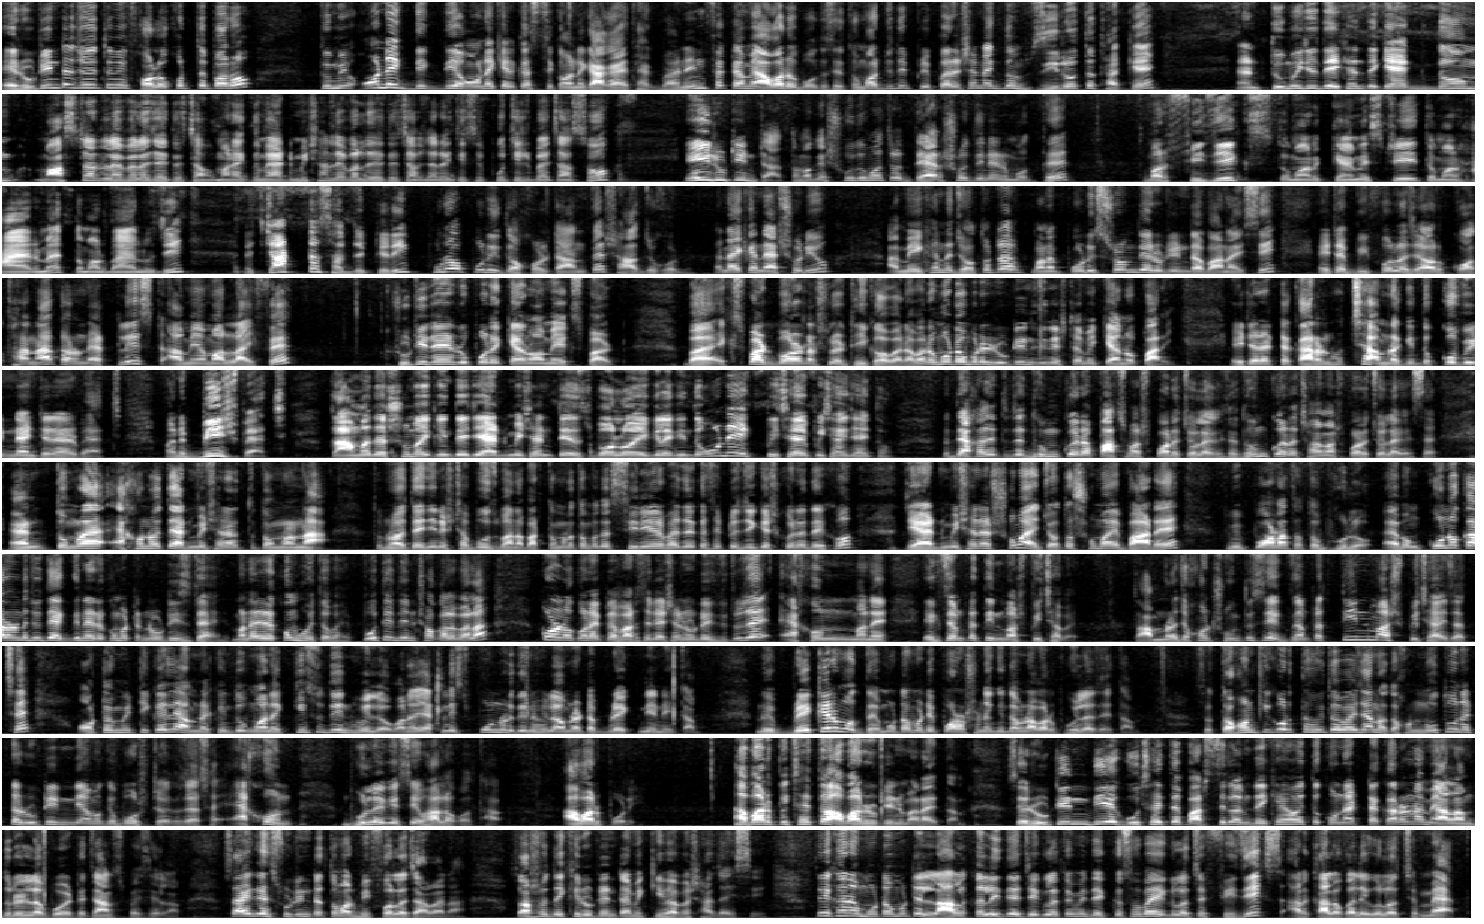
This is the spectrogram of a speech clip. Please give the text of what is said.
এই রুটিনটা যদি তুমি ফলো করতে পারো, তুমি অনেক দিক দিয়ে অনেকের কাছ থেকে অনেক আগায় থাকবে। আর ইনফ্যাক্ট আমি আবারও বলতেছি, তোমার যদি প্রিপারেশন একদম জিরোতে থাকে অ্যান্ড তুমি যদি এখান থেকে একদম মাস্টার লেভেলে যেতে চাও মানে একদম অ্যাডমিশন লেভেলে যেতে চাও, যারা এইচএসসি পঁচিশ ব্যাচ আসো এই রুটিনটা তোমাকে শুধুমাত্র দেড়শো দিনের মধ্যে তোমার ফিজিক্স তোমার কেমিস্ট্রি তোমার হায়ার ম্যাথ তোমার বায়োলজি চারটা সাবজেক্টেরই পুরোপুরি দখলটা আনতে সাহায্য করবে। অ্যান্ড আই ক্যান আমি এখানে যতটা মানে পরিশ্রম দিয়ে রুটিনটা বানাইছি, এটা বিফলে যাওয়ার কথা না, কারণ অ্যাটলিস্ট আমি আমার লাইফে রুটিনের উপরে কেন আমি এক্সপার্ট বা এক্সপার্ট বলাটা আসলে ঠিক হবে না। মানে মোটামুটি রুটিন জিনিসটা আমি কেন পারি? এটার একটা কারণ হচ্ছে আমরা কিন্তু কোভিড নাইন্টিনের ব্যাচ মানে বিশ ব্যাচ তো আমাদের সময় কিন্তু এই যে অ্যাডমিশন টেস্ট বলো, এগুলো কিন্তু অনেক পিছিয়ে পিছিয়ে যাইতো। তো দেখা যেত যে ধুম করে পাঁচ মাস পরে চলে গেছে, ধুম করে ছয় মাস পরে চলে গেছে। অ্যান্ড তোমরা এখন হয়তো অ্যাডমিশনের তো তোমরা না, তোমরা হয়তো এই জিনিসটা বুঝবা না বাট তোমরা তোমাদের সিনিয়র ভাইদের কাছে একটু জিজ্ঞেস করে দেখো যে অ্যাডমিশনের সময় যত সময় বাড়ে, তুমি পড়া তত ভুলো। এবং কোনো কারণে যদি একদিন এরকম একটা নোটিশ দেয় মানে এরকম হইতো ভাই, প্রতিদিন সকালবেলা কোনো না কোনো একটা ভার্সিটি নোটিশ দিত যে এখন মানে এক্সামটা তিন মাস পিছাবে। তো আমরা যখন শুনতেছি এক্সামটা তিন মাস পিছিয়ে যাচ্ছে অটোমেটিক্যালি আমরা কিন্তু মানে কিছুদিন হইলেও মানে অ্যাটলিস্ট পনেরো দিন হইলেও আমরা একটা ব্রেক নিয়ে নিতাম। ওই ব্রেকের মধ্যে মোটামুটি পড়াশোনা কিন্তু আমরা আবার ভুলে যেতাম। তো তখন কি করতে হইতে ভাই জানো? তখন নতুন একটা রুটিন নিয়ে আমাকে বসতে হতো যে আচ্ছা এখন ভুলে গেছি, ভালো কথা। আবার পড়ি। আবার পিছাইতো, আবার রুটিন বানাইতাম। সে রুটিন দিয়ে গুছাইতে পারছিলাম, দেখে হয়তো কোনো একটা কারণে আমি আলহামদুলিল্লাহ বইটা চান্স পেয়েছিলাম সো আই গেস রুটিনটা তোমার বিফলে যাবে না। তো আসলে দেখি রুটিনটা আমি কীভাবে সাজাইছি। তো এখানে মোটামুটি লাল কালি দিয়ে যেগুলো তুমি দেখতেছো ভাই, এগুলো হচ্ছে ফিজিক্স আর কালো কালিগুলো হচ্ছে ম্যাথ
